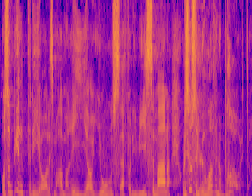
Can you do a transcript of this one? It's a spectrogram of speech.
Og så begynte de å liksom ha Maria og Josef og de vise mennene. Og de så så lovende og bra ut. da.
